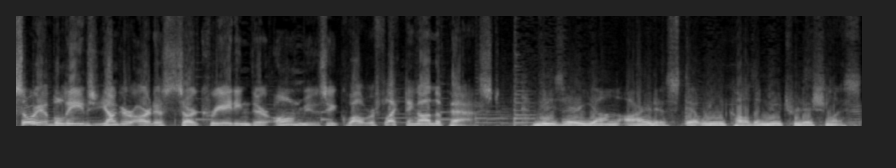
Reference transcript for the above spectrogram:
Soria believes younger artists are creating their own music while reflecting on the past. These are young artists that we would call the new traditionalists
